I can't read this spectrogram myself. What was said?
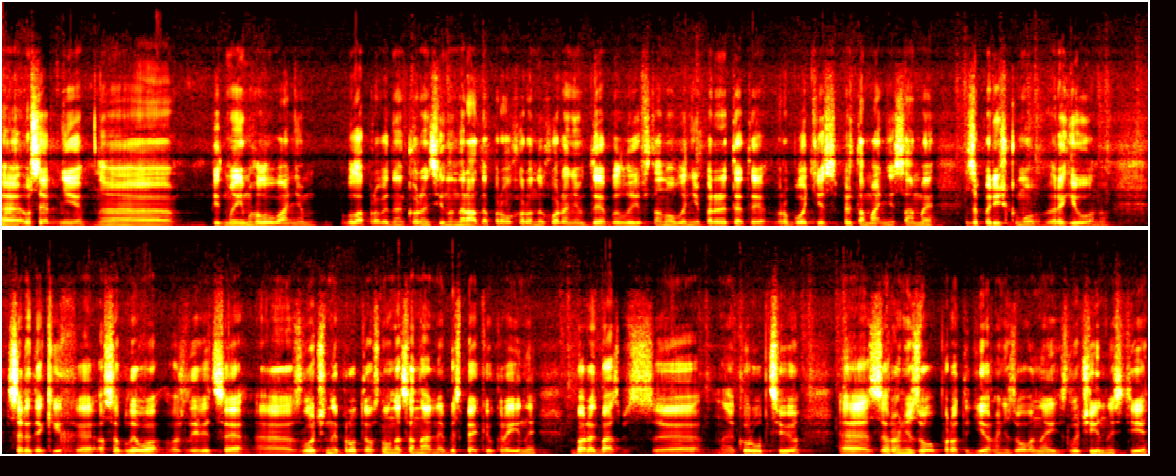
Е, У серпні е, під моїм головуванням була проведена координаційна нарада правоохоронних органів, де були встановлені пріоритети в роботі, притаманні саме Запорізькому регіону. Серед яких е, особливо важливі це е, злочини проти основ національної безпеки України, боротьба з- е, корупцією, з протидія організованої злочинності,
